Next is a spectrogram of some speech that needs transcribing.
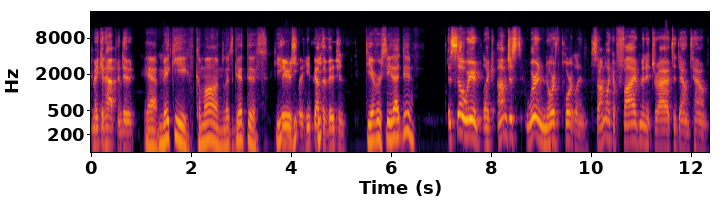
Make it happen, dude. Yeah, Mickey, come on, let's get this. He- Seriously, he- he's got the vision. do you ever see that dude? It's so weird. Like I'm just we're in North Portland, so I'm like a five minute drive to downtown,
